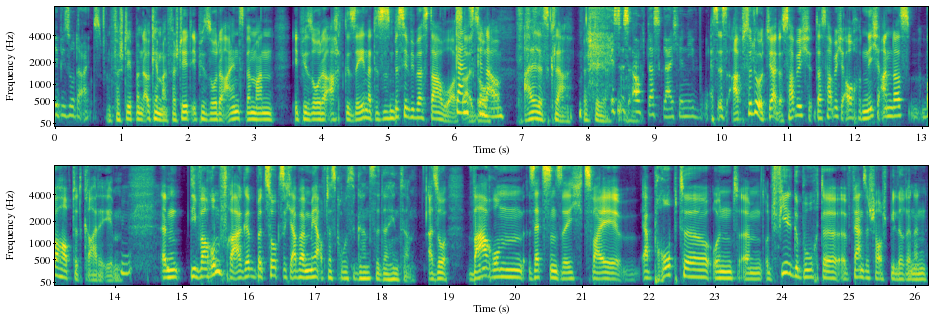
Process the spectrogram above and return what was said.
Episode 1. Dann versteht man, okay, man versteht Episode 1, wenn man Episode 8 gesehen hat. Das ist ein bisschen wie bei Star Wars. Ganz also. genau. Alles klar, verstehe. Es ist auch das gleiche Niveau. Es ist absolut, ja, das habe ich, das habe ich auch nicht anders behauptet gerade eben. Ähm, die Warum-Frage bezog sich aber mehr auf das große Ganze dahinter. Also warum setzen sich zwei erprobte und, ähm, und viel gebuchte äh, Fernsehschauspielerinnen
